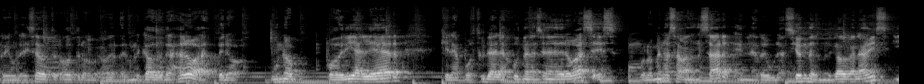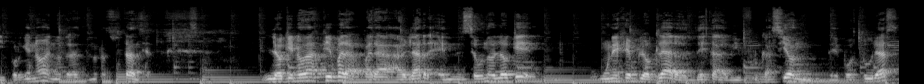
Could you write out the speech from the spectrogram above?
regularizar otro, el mercado de otras drogas, pero uno podría leer que la postura de la Junta Nacional de Drogas es por lo menos avanzar en la regulación del mercado de cannabis y, ¿por qué no?, en otras, en otras sustancias. Lo que nos da pie para, hablar en el segundo bloque, un ejemplo claro de esta bifurcación de posturas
